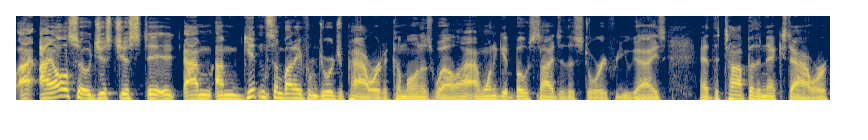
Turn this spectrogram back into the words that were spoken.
I, I, also just just uh, I'm I'm getting somebody from Georgia Power to come on as well. I, I want to get both sides of the story for you guys. At the top of the next hour,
